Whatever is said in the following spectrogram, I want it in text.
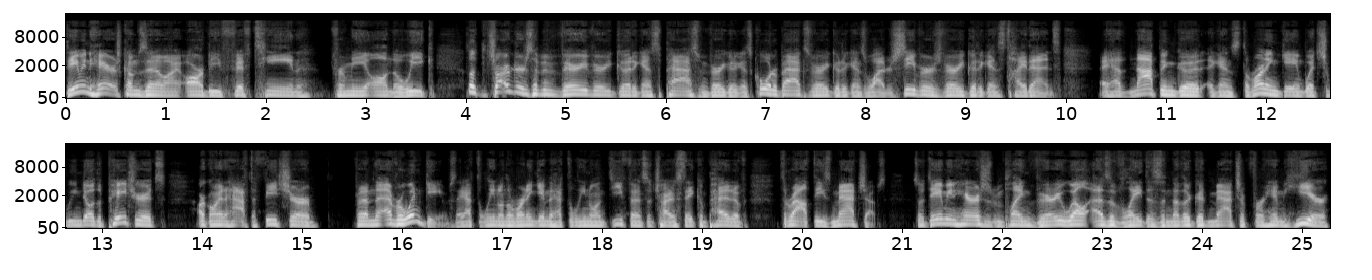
Damien Harris comes in at my RB 15 for me on the week. Look, the Chargers have been very, very good against the pass, been very good against quarterbacks, very good against wide receivers, very good against tight ends. They have not been good against the running game, which we know the Patriots are going to have to feature for them to ever win games. They have to lean on the running game, they have to lean on defense to try to stay competitive throughout these matchups. So Damien Harris has been playing very well as of late. This is another good matchup for him here.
